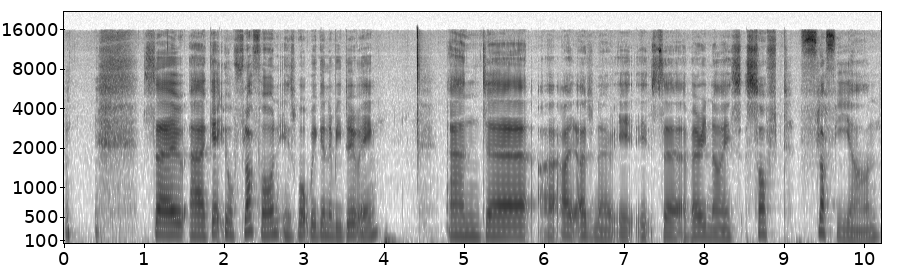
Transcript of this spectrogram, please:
so uh, get your fluff on is what we're going to be doing. And uh, I, I don't know, it, it's a, a very nice, soft, fluffy yarn.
